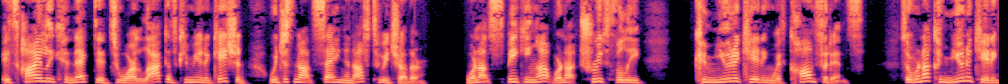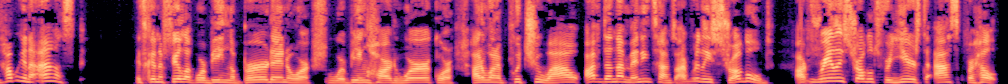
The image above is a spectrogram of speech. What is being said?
It's highly connected to our lack of communication. We're just not saying enough to each other. We're not speaking up. We're not truthfully communicating with confidence. So we're not communicating. How are we going to ask? It's going to feel like we're being a burden or we're being hard work or I don't want to put you out. I've done that many times. I've really struggled. I've really struggled for years to ask for help.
